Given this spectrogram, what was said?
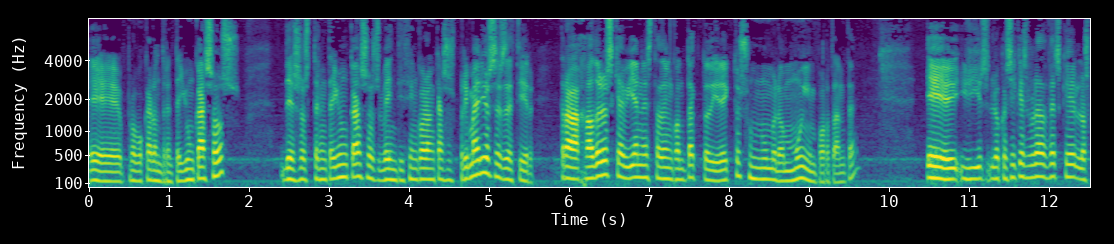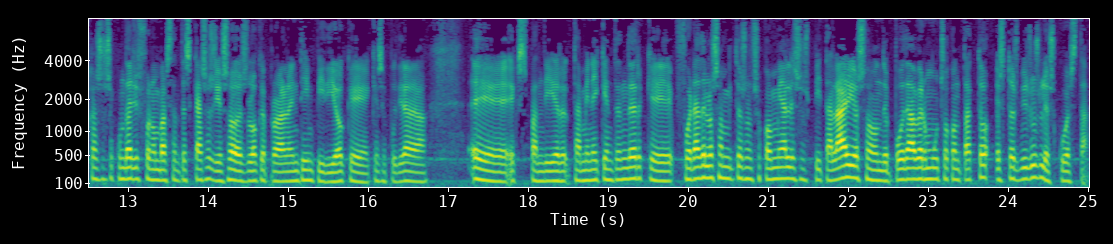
eh, provocaron 31 casos. De esos 31 casos, 25 eran casos primarios, es decir, trabajadores que habían estado en contacto directo, es un número muy importante. Eh, y lo que sí que es verdad es que los casos secundarios fueron bastante escasos y eso es lo que probablemente impidió que, se pudiera eh, expandir. También hay que entender que fuera de los ámbitos nosocomiales hospitalarios o donde puede haber mucho contacto, estos virus les cuesta.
